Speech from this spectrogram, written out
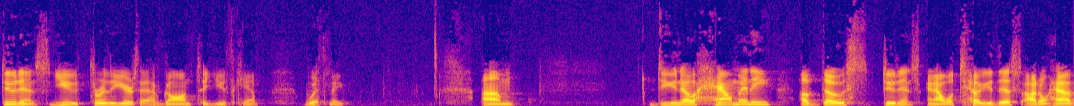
students, youth, through the years that have gone to youth camp with me. Um, do you know how many of those students, and I will tell you this, I don't have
